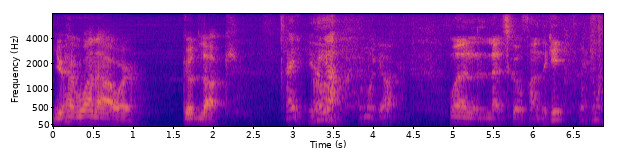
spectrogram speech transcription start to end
You have one hour. Good luck. Hey, you hung up. Oh my god. Well, let's go find the key. Yeah, come on.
